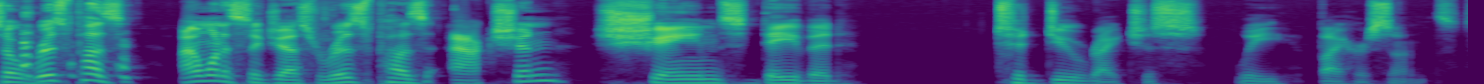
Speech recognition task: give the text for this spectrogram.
so Rizpah's, I want to suggest Rizpah's action shames David to do righteously by her sons.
